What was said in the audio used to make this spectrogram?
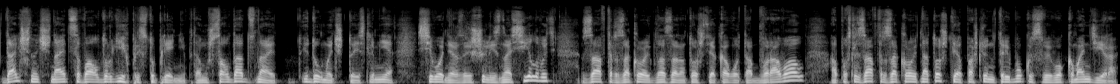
дальше начинается вал других преступлений, потому что солдат знает и думает, что если мне сегодня разрешили изнасиловать, завтра закроет глаза на то, что я кого-то обворовал, а послезавтра закроет на то, что я пошлю на три буквы своего командира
